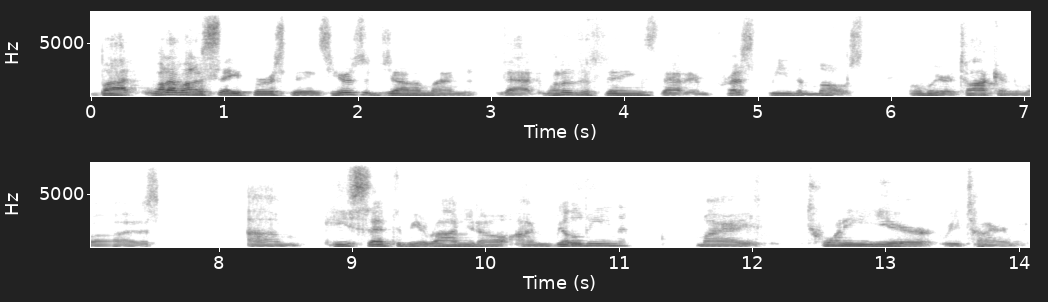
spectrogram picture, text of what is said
But what I want to say first is here's a gentleman that one of the things that impressed me the most when we were talking was um, he said to me, Ron, you know, I'm building my 20 year retirement.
